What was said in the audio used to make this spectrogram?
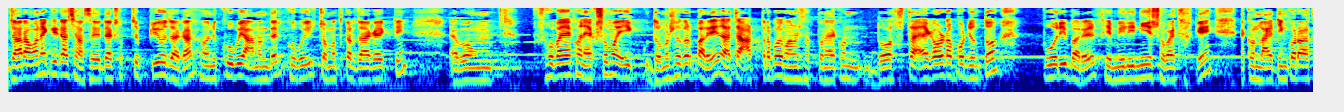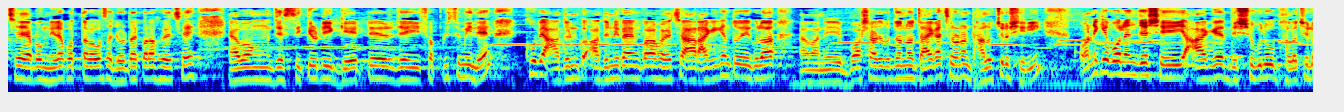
যারা অনেকের কাছে আছে, এটা সবচেয়ে প্রিয় জায়গা মানে খুবই আনন্দের, খুবই চমৎকার জায়গা একটি। এবং সবাই এখন একসময় এই ধর্মসাগর পারে, রাতে আটটার পর মানুষ থাকতো না, এখন দশটা, এগারোটা পর্যন্ত পরিবারের ফ্যামিলি নিয়ে সবাই থাকে। এখন লাইটিং করা আছে এবং নিরাপত্তা ব্যবস্থা জোরদার করা হয়েছে এবং যে সিকিউরিটি গেটের যেই সব কিছু মিলে খুবই আধুনিক আধুনিকায়ন করা হয়েছে। আর আগে কিন্তু এগুলো মানে বসার জন্য জায়গা ছিল না, ঢালু ছিল সিঁড়ি। অনেকে বলেন যে সেই আগের দৃশ্যগুলো ভালো ছিল।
